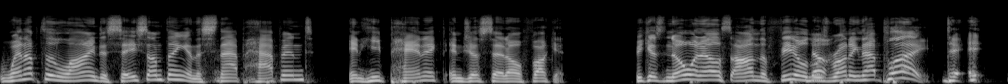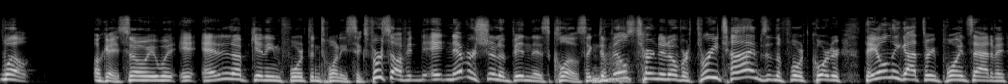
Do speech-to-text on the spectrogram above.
went up to the line to say something, and the snap happened, and he panicked and just said, "Oh fuck it," because no one else on the field No. was running that play. It, well, okay, so it wa- it ended up getting fourth and twenty six. First off, it, it never should have been this close. Like the Bills turned it over three times in the fourth quarter. They only got three points out of it.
